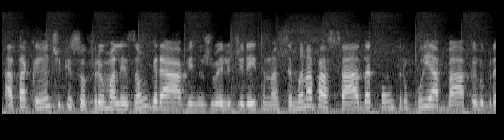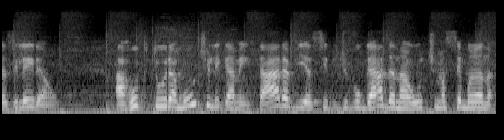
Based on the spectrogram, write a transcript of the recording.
atacante que sofreu uma lesão grave no joelho direito na semana passada contra o Cuiabá pelo Brasileirão. A ruptura multiligamentar havia sido divulgada na última semana,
